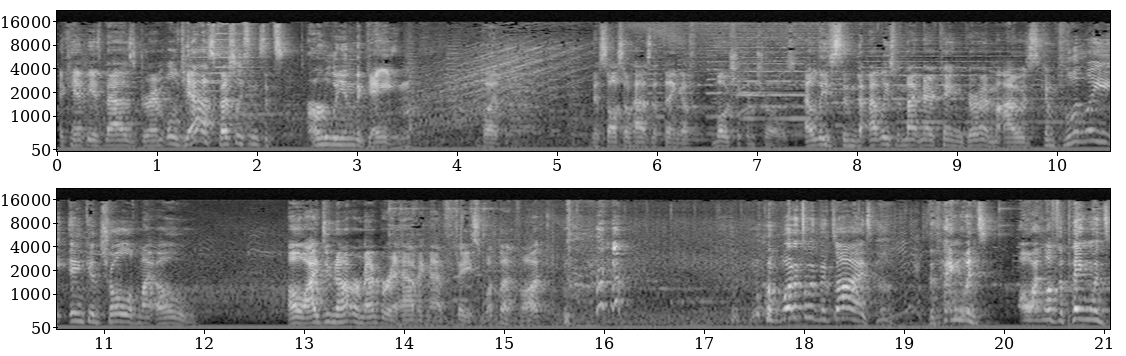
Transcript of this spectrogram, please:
It can't be as bad as Grimm. Well, yeah, especially since it's early in the game. But this also has the thing of motion controls. At least in the, at least with Nightmare King Grimm, I was completely in control of my oh. Oh, I do not remember it having that face. What the fuck? what is with its eyes? The penguins! Oh, I love the penguins!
